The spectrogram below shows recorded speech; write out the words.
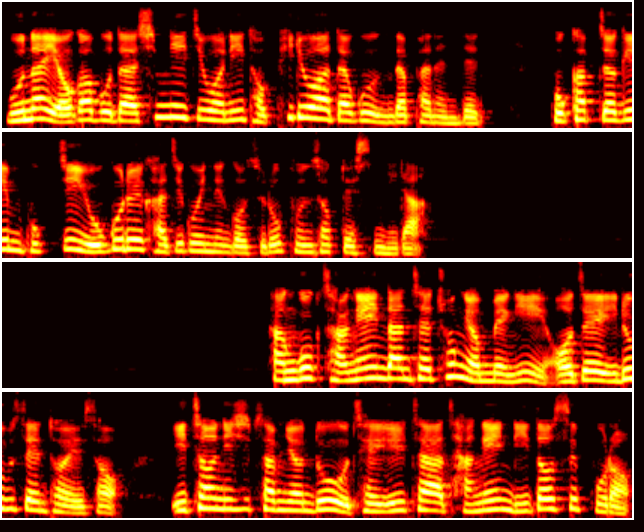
문화 여가보다 심리 지원이 더 필요하다고 응답하는 등 복합적인 복지 요구를 가지고 있는 것으로 분석됐습니다. 한국장애인단체 총연맹이 어제 이룸센터에서 2023년도 제1차 장애인 리더스 포럼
